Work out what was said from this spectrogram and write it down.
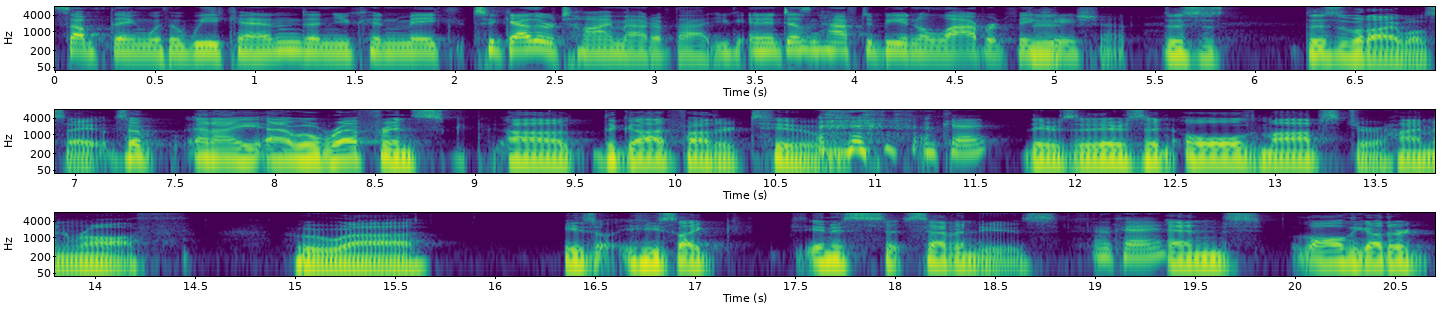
something with a weekend, and you can make together time out of that. You, and it doesn't have to be an elaborate vacation. this is this is what I will say. So, and I I will reference uh, The Godfather two. Okay. there's a, there's an old mobster Hyman Roth who uh, is he's like in his seventies, Okay. and all the other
